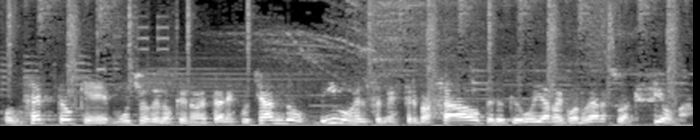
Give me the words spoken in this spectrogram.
Concepto que muchos de los que nos están escuchando vimos el semestre pasado, pero que voy a recordar su axioma.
